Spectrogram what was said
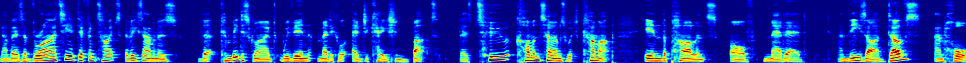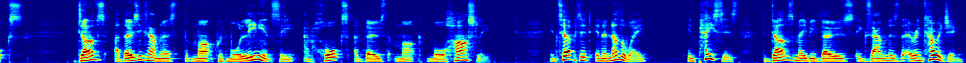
Now, there's a variety of different types of examiners that can be described within medical education, but there's two common terms which come up in the parlance of med-ed, and these are doves and hawks. Doves are those examiners that mark with more leniency, and hawks are those that mark more harshly. Interpreted in another way, in PACES, the doves may be those examiners that are encouraging.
